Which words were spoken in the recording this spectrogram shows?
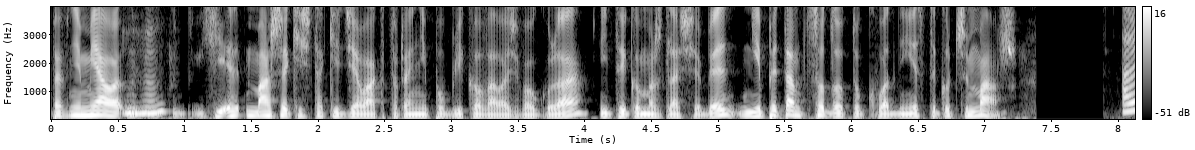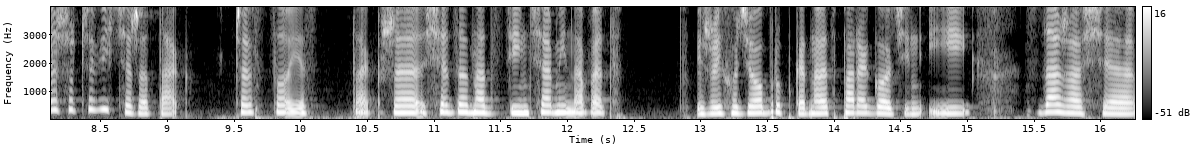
Pewnie miała, mhm. masz jakieś takie dzieła, które nie publikowałaś w ogóle i tylko masz dla siebie. Nie pytam, co to dokładnie jest, tylko czy masz. Ależ oczywiście, że tak. Często jest tak, że siedzę nad zdjęciami nawet, jeżeli chodzi o obróbkę, nawet parę godzin i zdarza się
